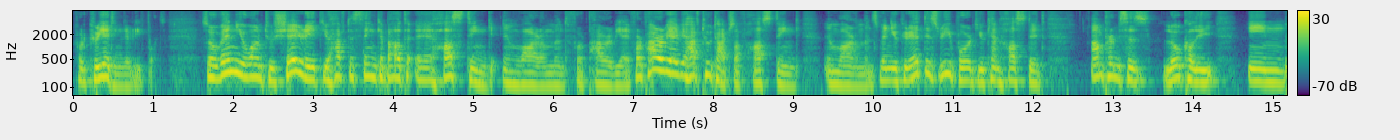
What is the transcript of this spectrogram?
for creating the reports. So when you want to share it, you have to think about a hosting environment for Power BI. For Power BI, we have two types of hosting environments. When you create this report, you can host it on premises locally in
